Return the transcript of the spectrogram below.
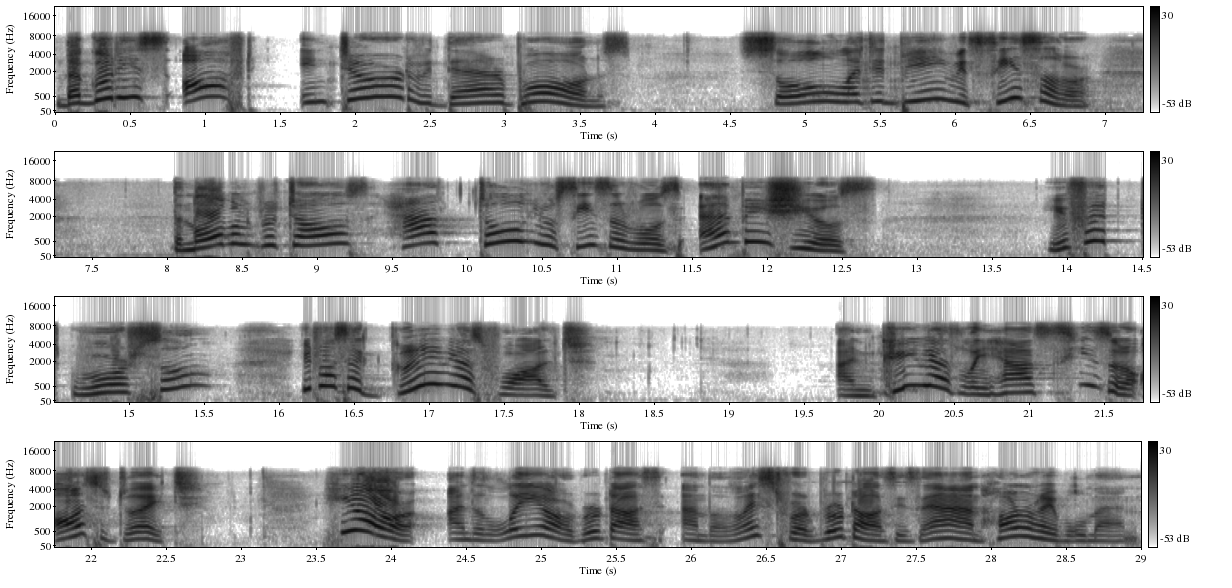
the good is oft interred with their bones. So let it be with Caesar. The noble Brutus hath told you Caesar was ambitious. If it were so, it was a grievous fault. And grievously has Caesar answered it. Here and the Brutus and the rest for Brutus is an honorable man.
